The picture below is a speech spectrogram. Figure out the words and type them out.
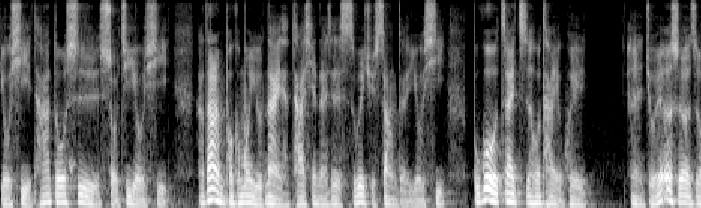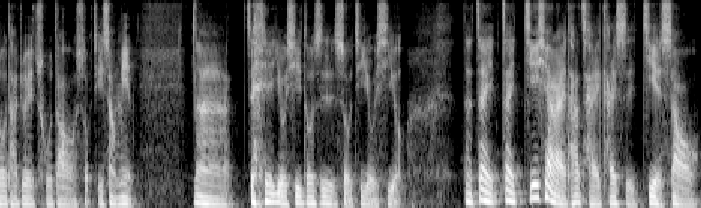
游戏，它都是手机游戏。那当然 Pokemon Unite 它现在是 Switch 上的游戏，不过在之后它也会，嗯，九月二十二之后它就会出到手机上面。那这些游戏都是手机游戏哦。那在在接下来，它才开始介绍，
